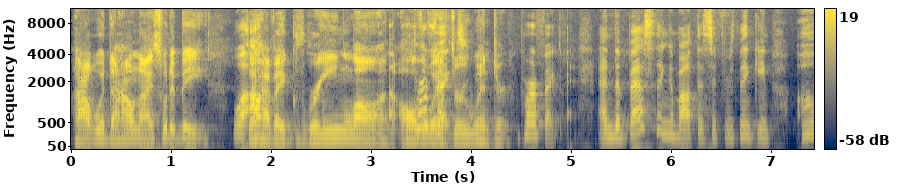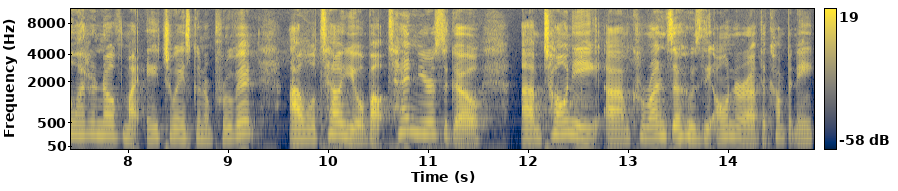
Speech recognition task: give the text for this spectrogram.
How would how nice would it be Well, to I'll- have a green lawn all the way through winter? Perfect. And the best thing about this, if you're thinking, oh, I don't know if my HOA is going to approve it, I will tell you about 10 years ago, um, Tony um, Carranza, who's the owner of the company,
